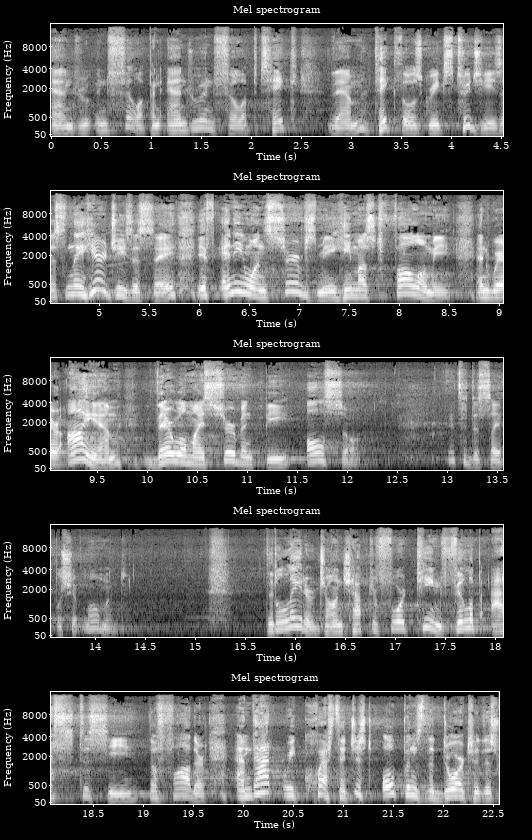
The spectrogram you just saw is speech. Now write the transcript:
Andrew and Philip. And Andrew and Philip take them, take those Greeks to Jesus, and they hear Jesus say, If anyone serves me, he must follow me. And where I am, there will my servant be also. It's a discipleship moment little later, John chapter 14, Philip asks to see the Father. And that request, it just opens the door to this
